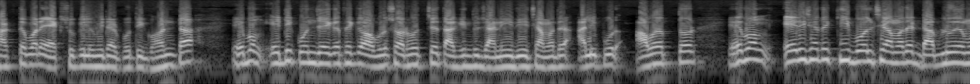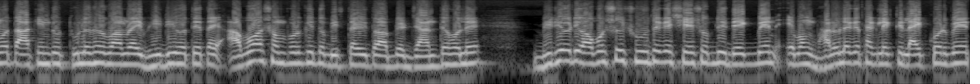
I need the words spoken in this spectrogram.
থাকতে পারে একশো কিলোমিটার প্রতি ঘণ্টা। এবং এটি কোন জায়গা থেকে অগ্রসর হচ্ছে তা কিন্তু জানিয়ে দিয়েছে আমাদের আলিপুর আবহাওয়া এবং এরই সাথে কি বলছে আমাদের ডাব্লিউএমও তা কিন্তু তুলে ধরবো আমরা এই ভিডিওতে। তাই আবহাওয়া সম্পর্কিত বিস্তারিত আপডেট জানতে হলে ভিডিওটি অবশ্যই শুরু থেকে শেষ অবধি দেখবেন এবং ভালো লেগে থাকলে একটি লাইক করবেন।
